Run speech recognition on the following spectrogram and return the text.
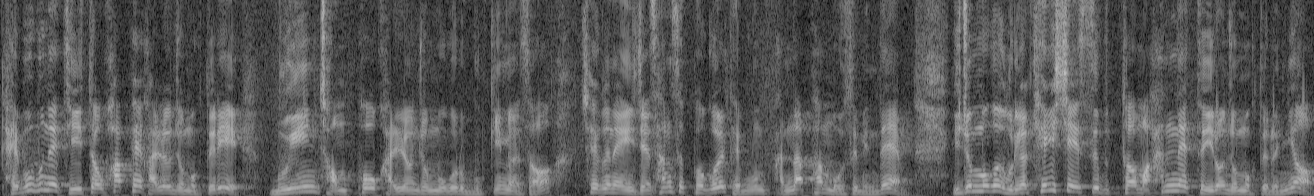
대부분의 디지털 화폐 관련 종목들이 무인 점포 관련 종목으로 묶이면서 최근에 이제 상승폭을 대부분 반납한 모습인데 이 종목은 우리가 KCS부터 뭐 한네트 이런 종목들은요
